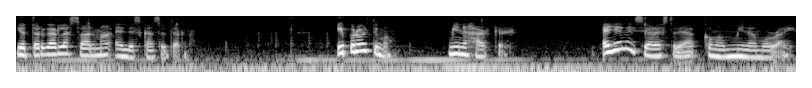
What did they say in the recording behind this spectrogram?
y otorgarle a su alma el descanso eterno. Y por último, Mina Harker. Ella inició la historia como Mina Murray,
